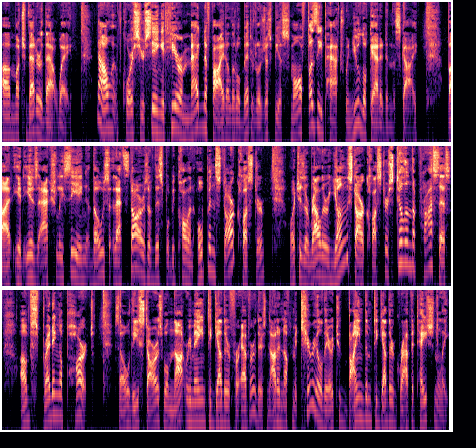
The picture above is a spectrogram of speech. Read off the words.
uh, much better that way. Now, of course, you're seeing it here magnified a little bit. It'll just be a small fuzzy patch when you look at it in the sky but it is actually seeing those that stars of this what we call an open star cluster which is a rather young star cluster still in the process of spreading apart. So these stars will not remain together forever. There's not enough material there to bind them together gravitationally.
